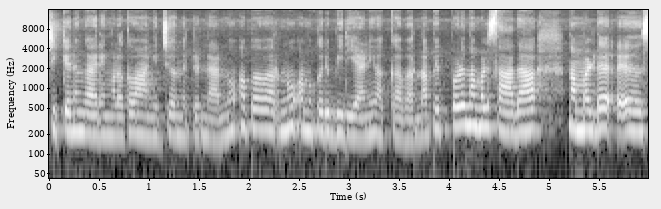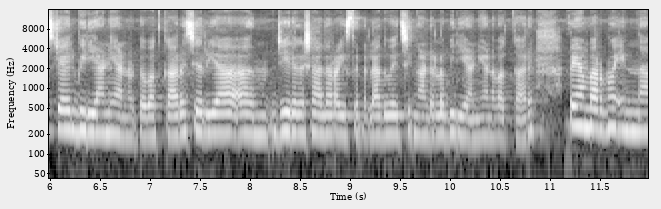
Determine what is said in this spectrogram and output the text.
ചിക്കനും കാര്യങ്ങളൊക്കെ വാങ്ങിച്ച് വന്നിട്ടുണ്ടായിരുന്നു. അപ്പോൾ പറഞ്ഞു നമുക്കൊരു ബിരിയാണി വെക്കാൻ പറഞ്ഞു. അപ്പോൾ എപ്പോഴും നമ്മൾ സാധാ നമ്മളുടെ സ്റ്റൈൽ ബിരിയാണിയാണ് കേട്ടോ വെക്കാറ്. ചെറിയ ജീരകശാല റൈസ് ഉണ്ടല്ലോ അത് വെച്ചിങ്ങാണ്ടുള്ള ബിരിയാണിയാണ് വെക്കാറ്. അപ്പോൾ ഞാൻ പറഞ്ഞു ഇന്ന്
